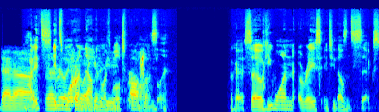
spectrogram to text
That uh, God, it's that it's really more feel run down it than North Wilkesboro, awesome. honestly. Okay, so he won a race in 2006.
